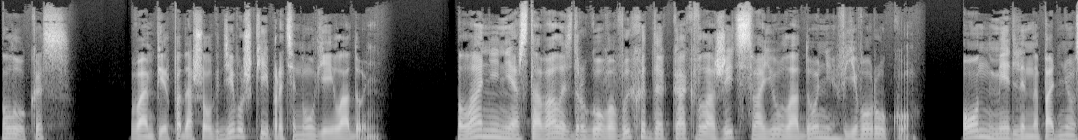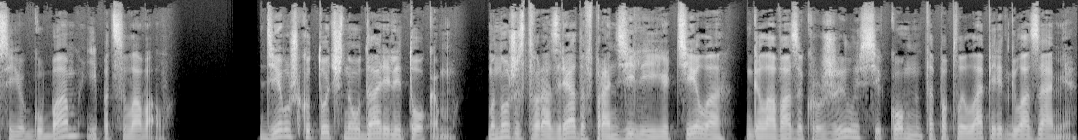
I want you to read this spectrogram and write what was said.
«Лукас». Вампир подошел к девушке и протянул ей ладонь. Лане не оставалось другого выхода, как вложить свою ладонь в его руку. Он медленно поднес ее к губам и поцеловал. Девушку точно ударили током. Множество разрядов пронзили ее тело, голова закружилась, и комната поплыла перед глазами.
